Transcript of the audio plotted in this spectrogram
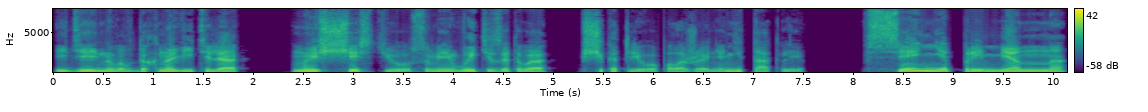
идейного вдохновителя мы с честью сумеем выйти из этого щекотливого положения, не так ли? Все непременно,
